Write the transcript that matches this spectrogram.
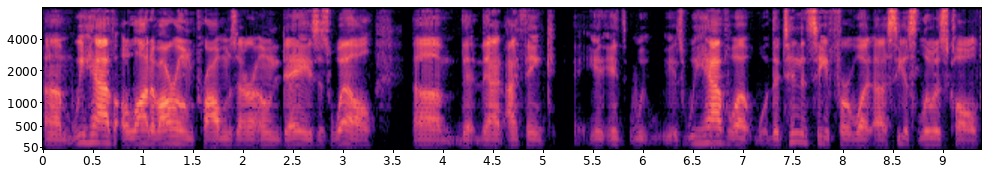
Um, we have a lot of our own problems in our own days as well um, that, that I think it, it, we have what the tendency for what uh, C.S. Lewis called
